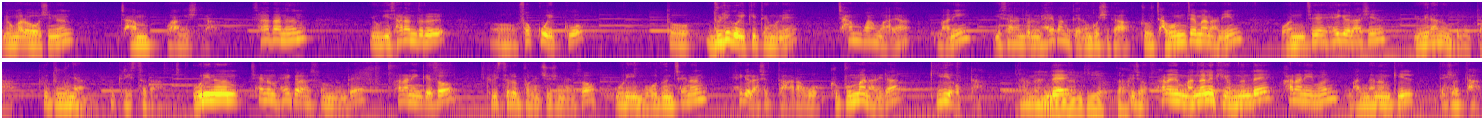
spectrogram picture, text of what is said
명하러우시는 잠 왕이시다. 사단은 여기 사람들을 어, 섞고 있고 또 눌리고 있기 때문에 참광 와야만이 이 사람들은 해방되는 것이다. 그 자범죄만 아닌 원죄 해결하신 유일한 분이 있다. 그 누구냐? 그 그리스도다. 우리는 죄는 해결할 수 없는데 하나님께서 그리스도를 보내주시면서 우리 모든 죄는 해결하셨다라고 그뿐만 아니라 길이 없다. 하나님 근데- 만나는 길이 없다. 그죠. 하나님 만나는 길이 없는데 하나님은 만나는 길 되셨다.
